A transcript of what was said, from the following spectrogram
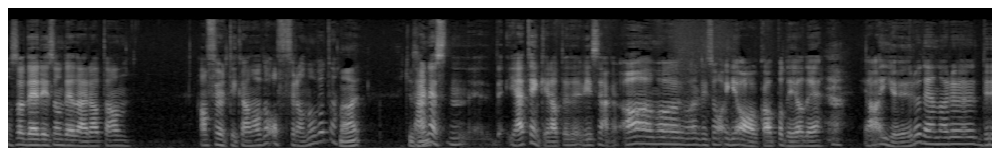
Og så det er liksom det der at han Han følte ikke han hadde ofra noe, vet du. Nei, ikke sant. Det er nesten Jeg tenker at det, vi snakker ah, må, liksom gi avkall på det og det. Ja, gjør jo det når du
